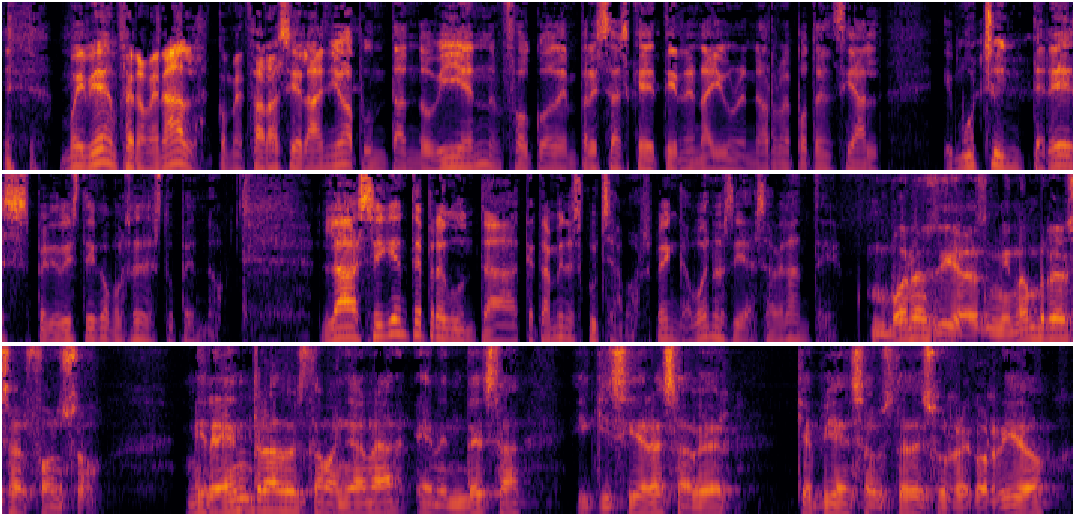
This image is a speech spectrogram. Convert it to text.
Muy bien, fenomenal. Comenzar así el año apuntando bien, foco de empresas que tienen ahí un enorme potencial y mucho interés periodístico, pues es estupendo. La siguiente pregunta que también escuchamos. Venga, buenos días, adelante. Buenos días, mi nombre es Alfonso. Mire, he entrado esta mañana en Endesa y quisiera saber qué piensa usted de su recorrido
